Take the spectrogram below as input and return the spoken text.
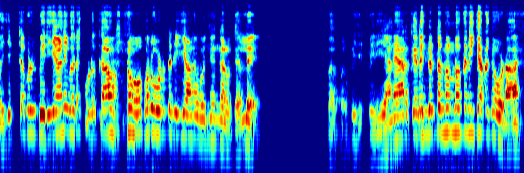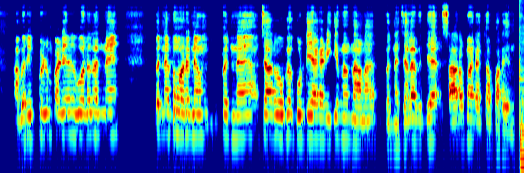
വെജിറ്റബിൾ ബിരിയാണി വരെ കൊടുക്കാമെന്ന് ഓഫർ കൊടുത്തിരിക്കുകയാണ് കുഞ്ഞുങ്ങൾക്ക് അല്ലേ? ബിരിയാണി ആർക്കെങ്കിലും കിട്ടുന്നുണ്ടോ എന്ന് എനിക്ക് അറിഞ്ഞുകൂടാ അവരിപ്പോഴും പഴയതുപോലെ തന്നെ പിന്നെ തോരനും പിന്നെ അച്ചാറും ഒക്കെ കൂട്ടിയാ കഴിക്കുന്നെന്നാണ് പിന്നെ ചില വിദ്യ സാറുമാരൊക്കെ പറയുന്നത്.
